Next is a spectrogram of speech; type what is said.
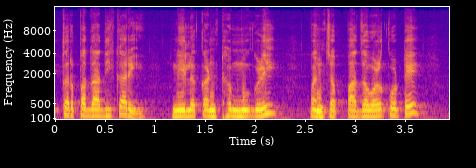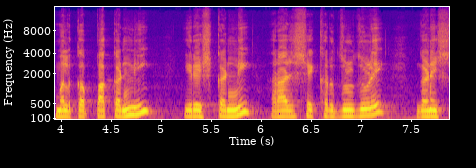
इतर पदाधिकारी नीलकंठ मुगळी पंचप्पा जवळकोटे मलकप्पा कण्णी इरेश कण्णी राजशेखर जुळजुळे गणेश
